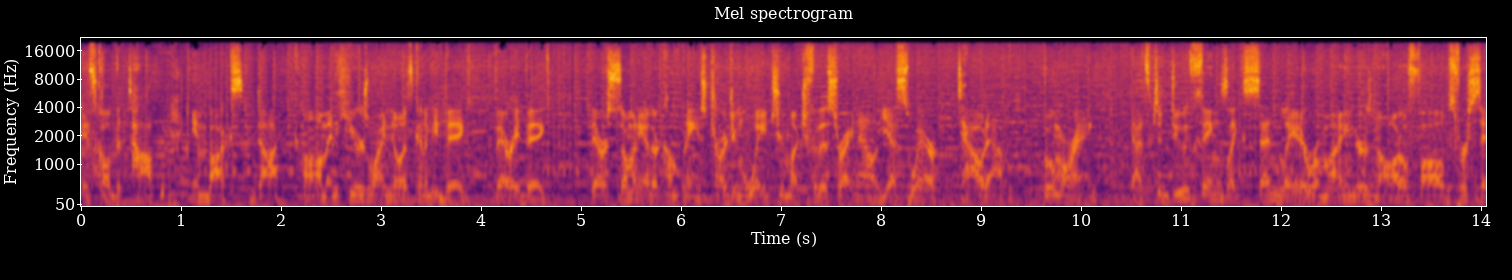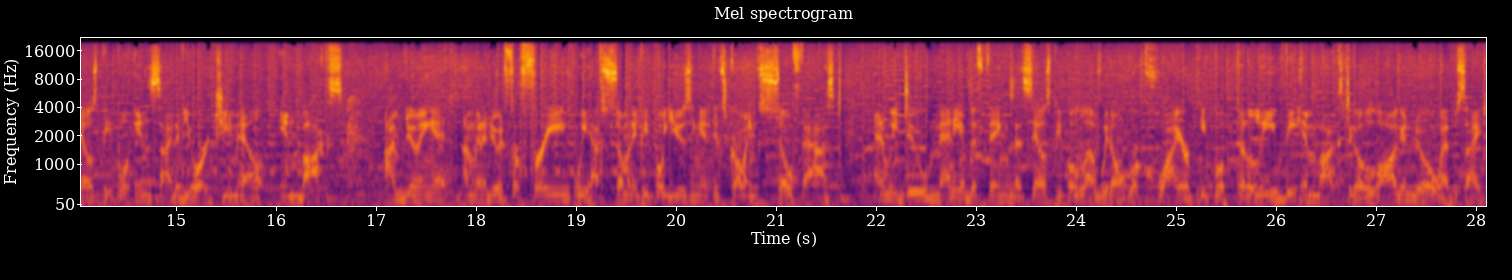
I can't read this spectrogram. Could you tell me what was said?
It's called the topinbox.com. And here's why I know it's going to be big, very big. There are so many other companies charging way too much for this right now. Yesware, ToutApp, Boomerang. That's to do things like send later reminders and auto follow ups for salespeople inside of your Gmail inbox. I'm doing it. I'm going to do it for free. We have so many people using it. It's growing so fast. And we do many of the things that salespeople love. We don't require people to leave the inbox to go log into a website.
